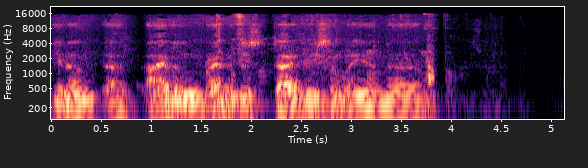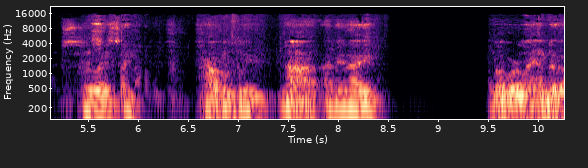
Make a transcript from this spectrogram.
you know, uh, Ivan Reitman just died recently, and uh, so I probably not. I mean, I I love Orlando.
